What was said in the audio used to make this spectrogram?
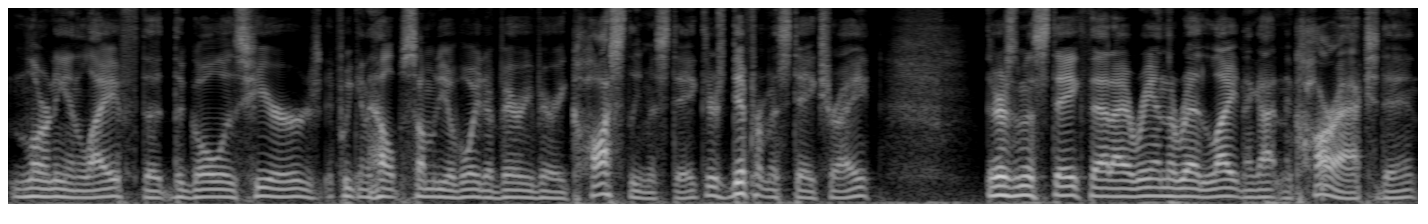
learning in life. The the goal is here if we can help somebody avoid a very very costly mistake. There's different mistakes, right? There's a mistake that I ran the red light and I got in a car accident.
